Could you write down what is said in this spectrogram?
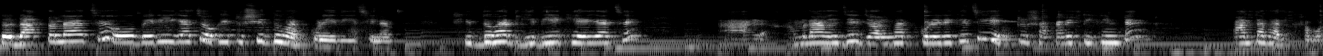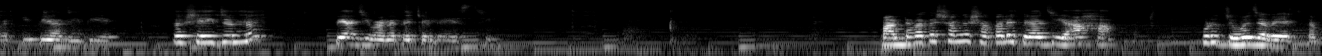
তো দাঁত তোলা আছে, ও বেরিয়ে গেছে, ওকে একটু সিদ্ধ ভাত করে দিয়েছিলাম। সিদ্ধ ভাত ঘি দিয়ে খেয়ে গেছে। আর আমরা ওই যে জল ভাত করে রেখেছি, একটু সকালে টিফিনটা পান্তা ভাত খাব আর কি, পেঁয়াজি দিয়ে। তো সেই জন্য পেঁয়াজি বানাতে চলে এসেছি। পান্তা ভাতের সঙ্গে সকালে পেঁয়াজি, আহা, পুরো জমে যাবে একদম।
